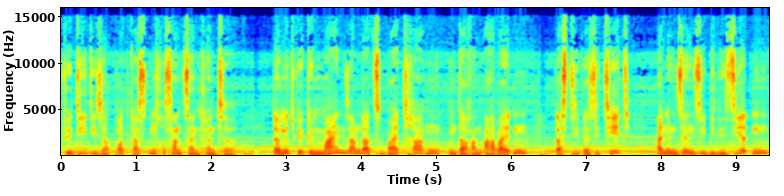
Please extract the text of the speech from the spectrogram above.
für die dieser Podcast interessant sein könnte. Damit wir gemeinsam dazu beitragen und daran arbeiten, dass Diversität einen sensibilisierten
